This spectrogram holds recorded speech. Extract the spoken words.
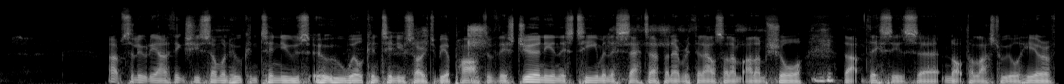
Absolutely, and I think she's someone who continues, who will continue, sorry, to be a part of this journey and this team and this setup and everything else. And I'm and I'm sure that this is uh, not the last we will hear of.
